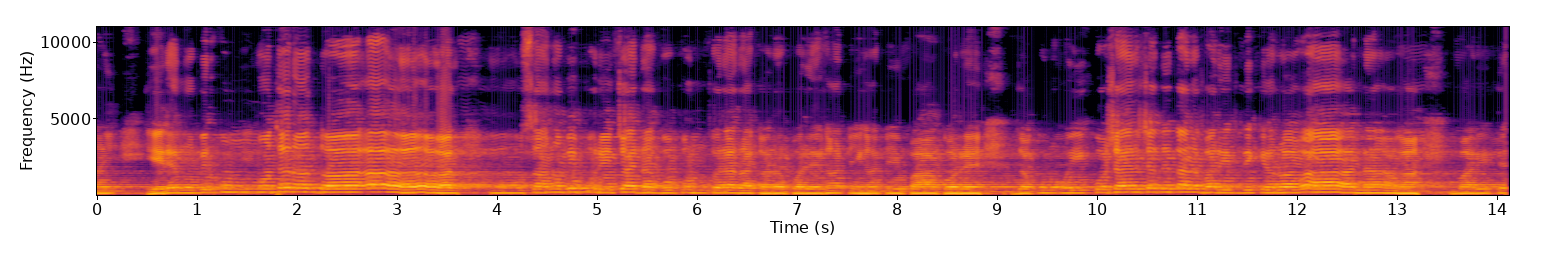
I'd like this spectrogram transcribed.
নাই। এরে নবীর উম্মতের দল, মুসা নবী পরিচয়টা গোপন করে রাখার পরে ঘাঁটি ঘাঁটি পা করে, যখন ওই কোষায়ের সাথে তার বাড়ির দিকে রওয়ানা, বাড়িতে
